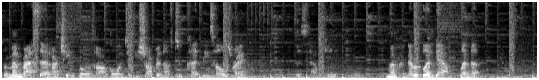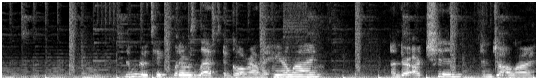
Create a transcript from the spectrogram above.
Remember I said our cheekbones are going to be sharp enough to cut these holes, right? This is how we get it. Remember, never blend down, blend up. Then we're going to take whatever's left and go around the hairline under our chin and jawline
